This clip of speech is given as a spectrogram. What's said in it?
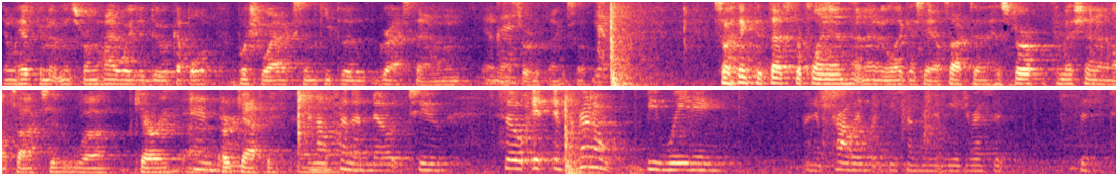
And we have commitments from the highway to do a couple of bushwhacks and keep the grass down and, and Okay. that sort of thing, so. Yep, So I think that that's the plan, and I, like I say, I'll talk to the Historical Commission, and I'll talk to, uh, Carrie, uh, And, or uh, Kathy. and I'll send a note to, so if, if we're gonna be waiting, and it probably wouldn't be something that we address at this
